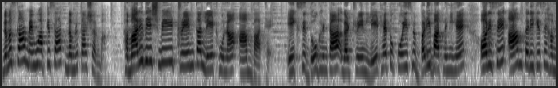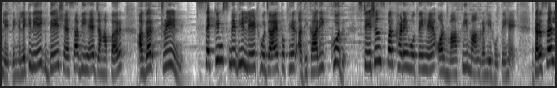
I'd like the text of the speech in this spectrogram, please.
नमस्कार, मैं हूँ आपके साथ नम्रता शर्मा। हमारे देश में ट्रेन का लेट होना आम बात है। एक से दो घंटा अगर ट्रेन लेट है तो कोई इसमें बड़ी बात नहीं है और इसे आम तरीके से हम लेते हैं। लेकिन एक देश ऐसा भी है जहाँ पर अगर ट्रेन सेकंड्स में भी लेट हो जाए तो फिर अधिकारी खुद स्टेशन पर खड़े होते हैं और माफ़ी मांग रहे होते हैं। दरअसल,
